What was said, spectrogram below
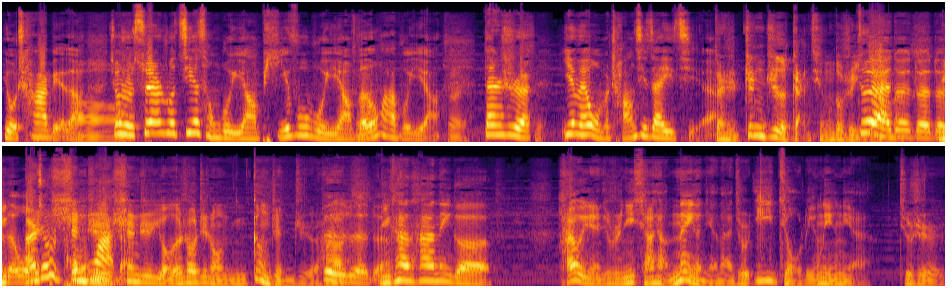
有差别的，就是虽然说阶层不一样，皮肤不一样，文化不一样，对，但是因为我们长期在一起，但是真挚的感情都是一样的。对对对对，我们就是甚至甚至有的时候这种你更真挚，对对对对。你看他那个，还有一点就是，你想想那个年代，就是一九零零年，就是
